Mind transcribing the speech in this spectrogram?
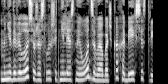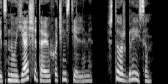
Мне довелось уже слышать нелестные отзывы об очках обеих сестриц, но я считаю их очень стильными. Что ж, Грейсон,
